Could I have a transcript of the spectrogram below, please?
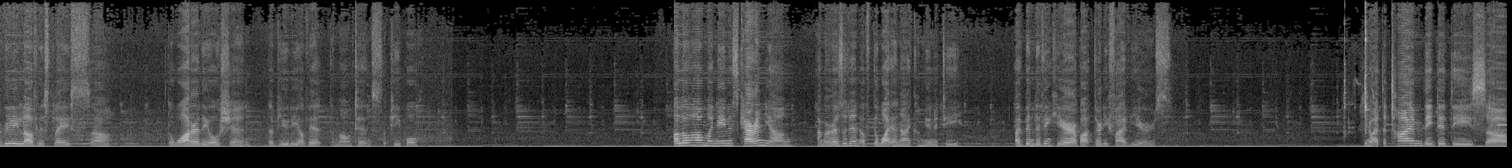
I really love this place. Uh, the water, the ocean, the beauty of it, the mountains, the people. Aloha, my name is Karen Young. I'm a resident of the Waianae community. I've been living here about 35 years. You know, at the time they did these uh,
